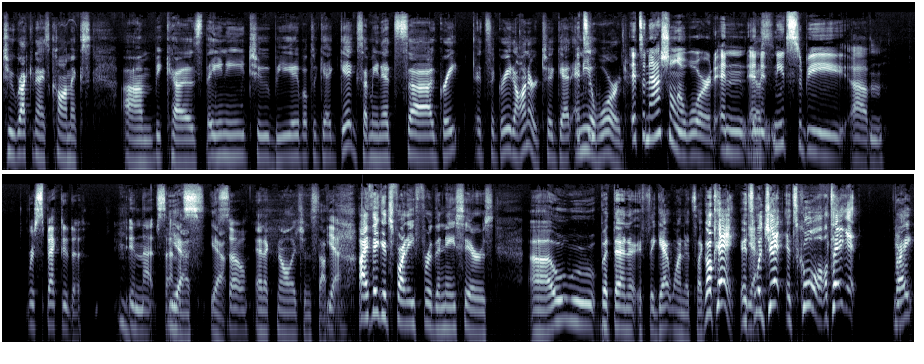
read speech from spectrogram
to recognize comics um, because they need to be able to get gigs. I mean, it's uh, great. It's a great honor to get any It's a- award. It's a national award, and and it needs to be um, respected uh, in that sense. Yes, yeah. So and acknowledge and stuff. Yeah. I think it's funny for the naysayers, uh, ooh, but then if they get one, it's like, okay, it's Yeah. legit, it's cool, I'll take it, right?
